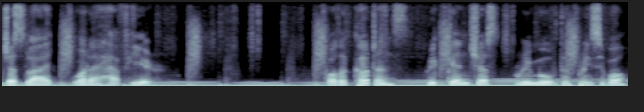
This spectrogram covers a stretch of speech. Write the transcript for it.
Just like what I have here. For the curtains, we can just remove the principal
